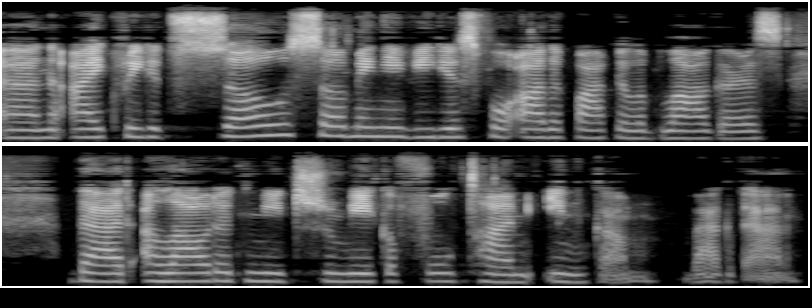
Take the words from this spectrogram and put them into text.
and I created so, so many videos for other popular bloggers that allowed me to make a full-time income back then.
